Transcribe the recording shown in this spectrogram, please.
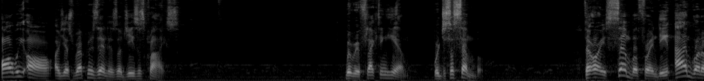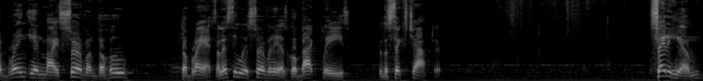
all we are are just representatives of Jesus Christ. We're reflecting him. We're just a symbol. They are a symbol for indeed, I'm going to bring in my servant, the who? The branch. Now let's see who his servant is. Go back, please, to the sixth chapter. Say to him,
